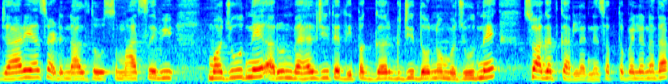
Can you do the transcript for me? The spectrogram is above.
ਜਾ ਰਹੇ ਹਾਂ। ਸਾਡੇ ਨਾਲ ਤੋਂ ਸਮਾਜ ਸੇਵੀ ਮੌਜੂਦ ਨੇ ਅਰੁਣ ਬਹਿਲ ਜੀ ਤੇ ਦੀਪਕ ਗਰਗ ਜੀ ਦੋਨੋਂ ਮੌਜੂਦ ਨੇ। ਸਵਾਗਤ ਕਰ ਲੈਂਦੇ ਸਭ ਤੋਂ ਪਹਿਲੇ ਇਹਨਾਂ ਦਾ।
